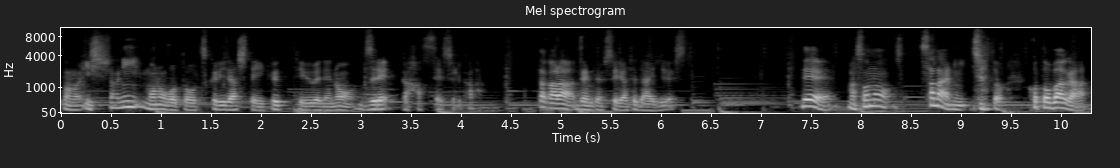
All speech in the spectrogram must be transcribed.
その一緒に物事を作り出していくっていう上でのズレが発生するから。だから、前提のすり合わせ大事です。で、まあ、そのさらに ちょっと言葉が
